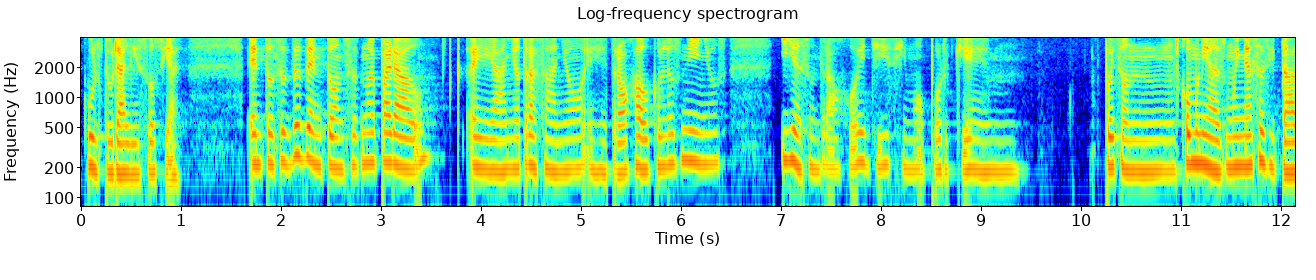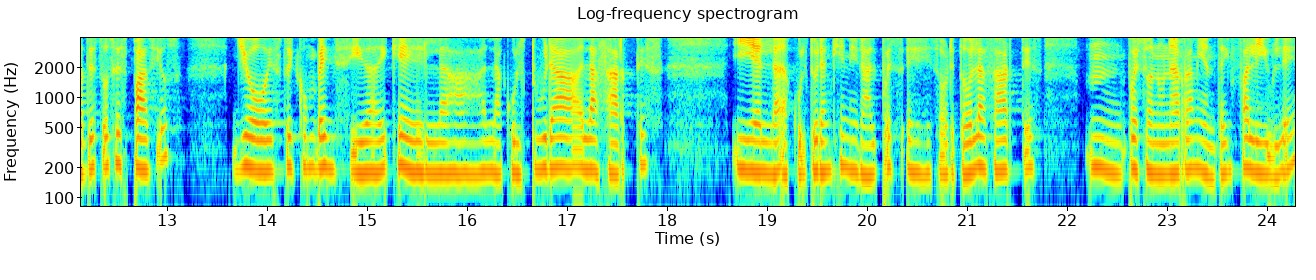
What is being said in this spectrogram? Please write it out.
cultural y social. Entonces, desde entonces no he parado, eh, año tras año he trabajado con los niños y es un trabajo bellísimo porque pues son comunidades muy necesitadas de estos espacios. Yo estoy convencida de que la, la cultura, las artes, y en la cultura en general, pues eh, sobre todo las artes, mmm, pues son una herramienta infalible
